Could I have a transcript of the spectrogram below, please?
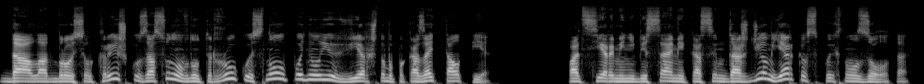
Далла отбросил крышку, засунул внутрь руку и снова поднял ее вверх, чтобы показать толпе. Под серыми небесами косым дождем ярко вспыхнуло золото.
